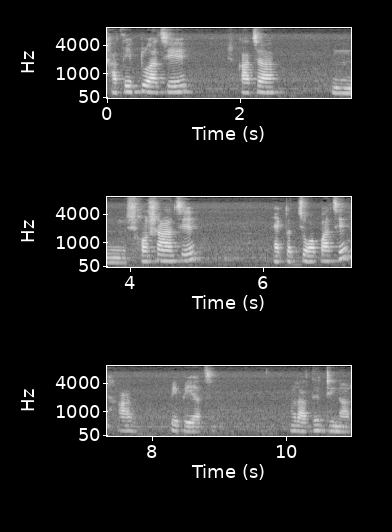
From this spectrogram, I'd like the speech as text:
সাথে একটু আছে কাঁচা শশা আছে একটা চপ আছে আর পেঁপে আছে। রাতের ডিনার।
